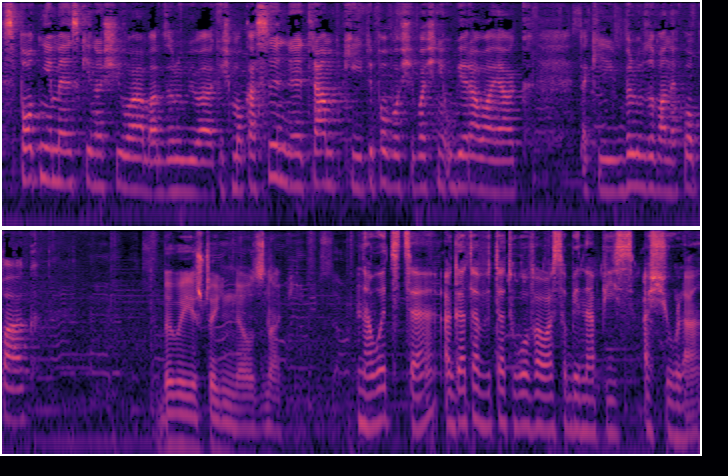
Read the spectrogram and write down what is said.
spodnie męskie nosiła, bardzo lubiła jakieś mokasyny, trampki, typowo się właśnie ubierała jak taki wyluzowany chłopak. Były jeszcze inne oznaki. Na łydce Agata wytatuowała sobie napis Asiula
